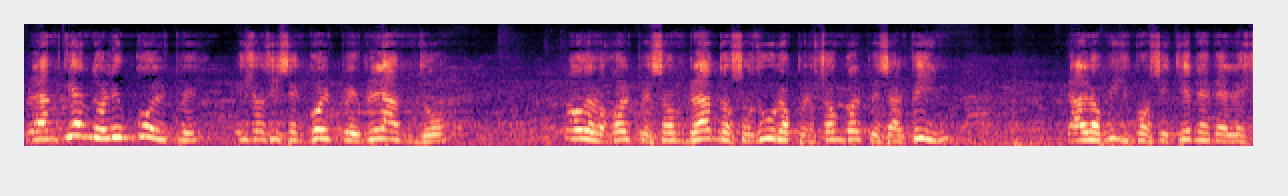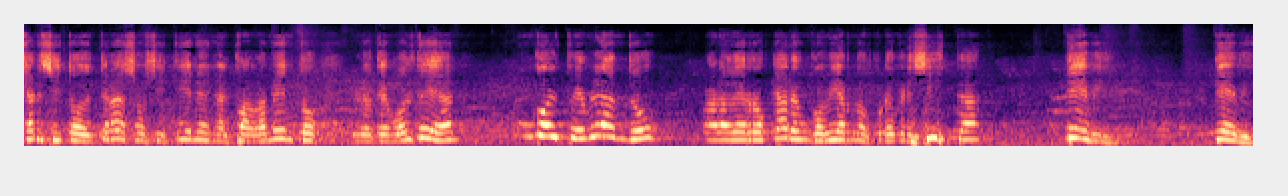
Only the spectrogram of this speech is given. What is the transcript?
planteándole un golpe, ellos dicen golpe blando, todos los golpes son blandos o duros, pero son golpes al fin, da lo mismo si tienen el ejército detrás o si tienen el parlamento, pero te voltean, un golpe blando para derrocar a un gobierno progresista débil, débil.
